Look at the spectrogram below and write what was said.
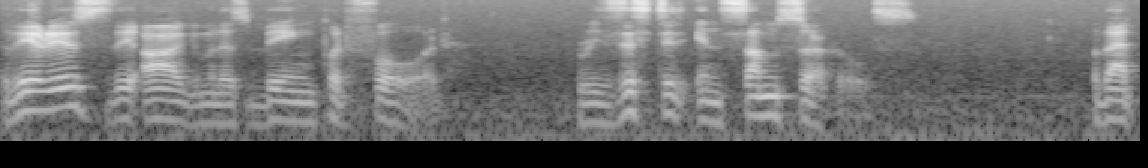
There is the argument that's being put forward, resisted in some circles, that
